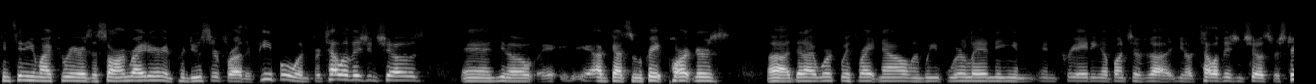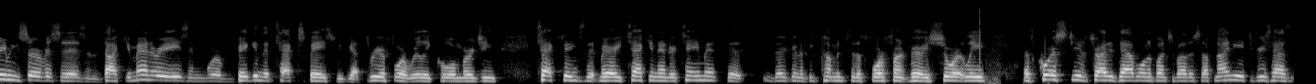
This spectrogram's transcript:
continue my career as a songwriter and producer for other people and for television shows. And you know, I've got some great partners uh, that I work with right now, and we we're landing and, and creating a bunch of uh, you know television shows for streaming services and documentaries, and we're big in the tech space. We've got three or four really cool emerging tech things that marry tech and entertainment that they're going to be coming to the forefront very shortly. Of course, you know, try to dabble in a bunch of other stuff. 98 Degrees has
